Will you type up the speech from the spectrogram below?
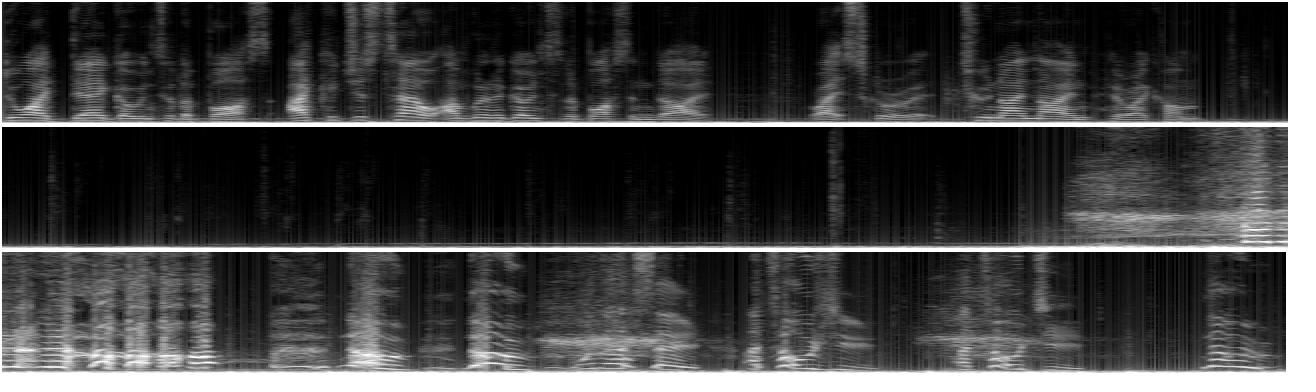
Do I dare go into the boss? I could just tell I'm going to go into the boss and die. Right, screw it. 299, here I come. No, no, no, no! No, no! What did I say? I told you! I told you! No!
